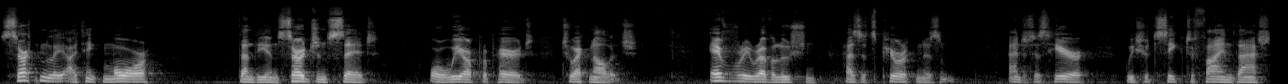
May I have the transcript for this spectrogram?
Certainly, I think more than the insurgents said or we are prepared to acknowledge. Every revolution has its Puritanism, and it is here we should seek to find that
